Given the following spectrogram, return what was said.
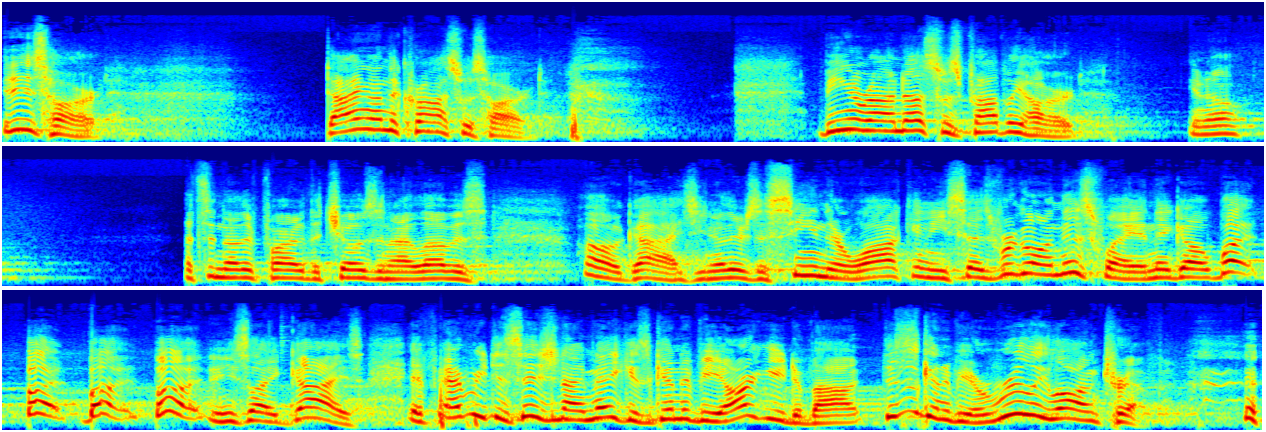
It is hard. Dying on the cross was hard. Being around us was probably hard, you know? That's another part of the chosen I love is, oh, guys, you know, there's a scene they're walking, he says, We're going this way. And they go, But, but, but, but. And he's like, Guys, if every decision I make is going to be argued about, this is going to be a really long trip.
